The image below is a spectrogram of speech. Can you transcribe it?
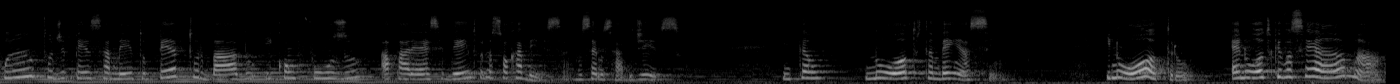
quanto de pensamento perturbado e confuso aparece dentro da sua cabeça. Você não sabe disso? Então, no outro também é assim. E no outro, é no outro que você ama.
